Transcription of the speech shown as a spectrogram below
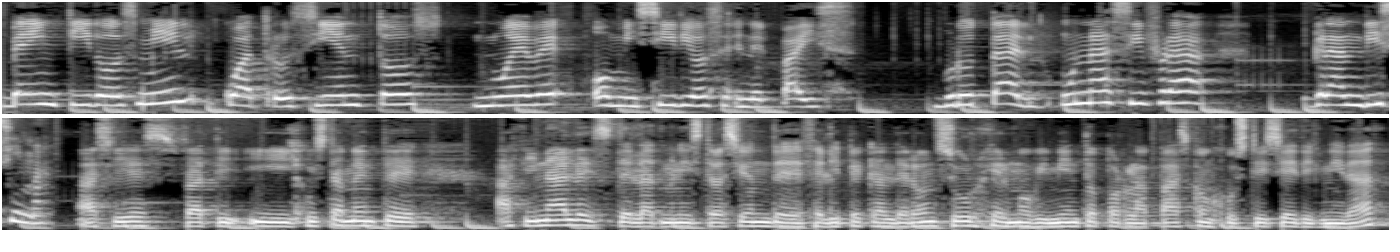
22.409 homicidios en el país. Brutal, una cifra grandísima. Así es, Fati. Y justamente a finales de la administración de Felipe Calderón surge el movimiento por la paz con justicia y dignidad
